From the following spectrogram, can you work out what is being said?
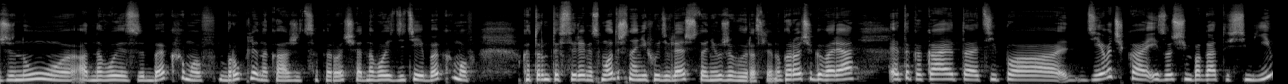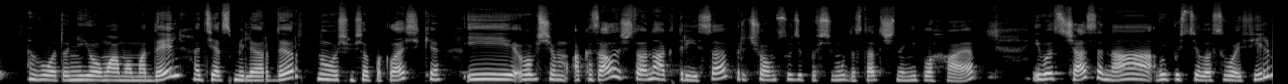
жену одного из Бекхэмов, Бруклина, кажется, короче, одного из детей Бекхэмов, которым ты все время смотришь на них и удивляешься, что они уже выросли. Ну, короче говоря, это какая-то типа девочка из очень богатой семьи, вот, у нее мама модель, отец миллиардер, ну, в общем, все по классике. И, в общем, оказалось, что она актриса, причем, судя по всему, достаточно неплохая. И вот сейчас она выпустила свой фильм,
